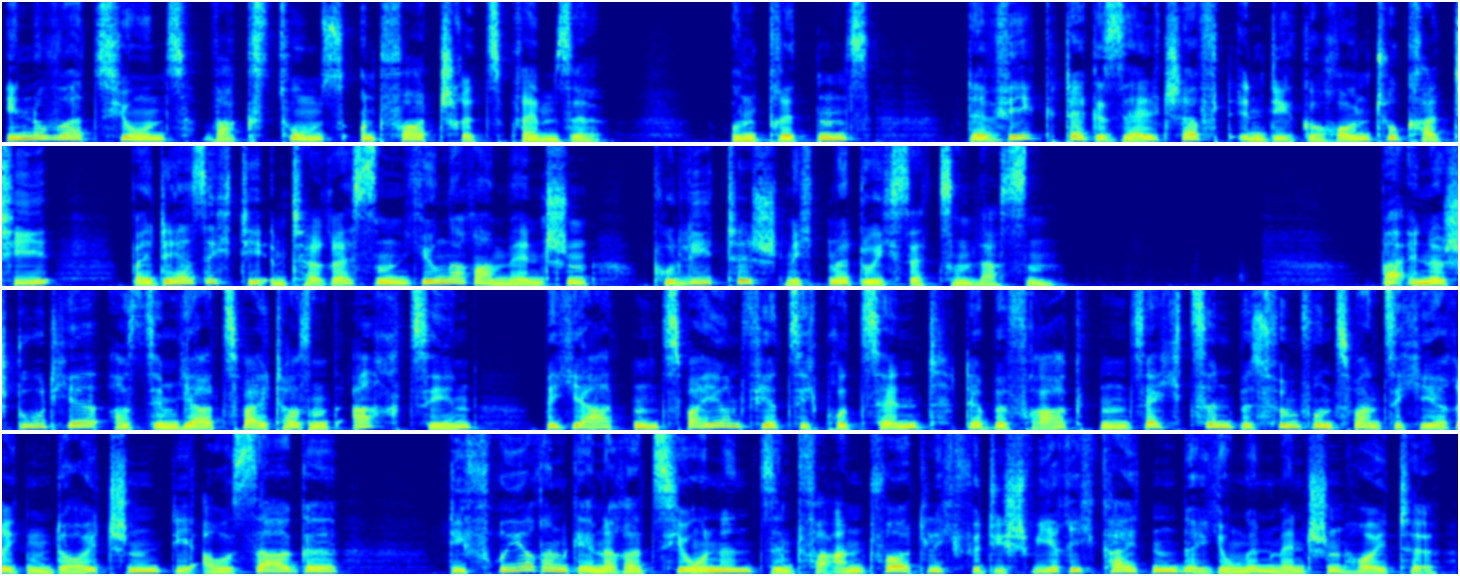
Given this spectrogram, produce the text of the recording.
Innovations-, Wachstums- und Fortschrittsbremse. Und drittens der Weg der Gesellschaft in die Gerontokratie, bei der sich die Interessen jüngerer Menschen politisch nicht mehr durchsetzen lassen. Bei einer Studie aus dem Jahr 2018 bejahten 42 Prozent der befragten 16- bis 25-jährigen Deutschen die Aussage, die früheren Generationen sind verantwortlich für die Schwierigkeiten der jungen Menschen heute –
